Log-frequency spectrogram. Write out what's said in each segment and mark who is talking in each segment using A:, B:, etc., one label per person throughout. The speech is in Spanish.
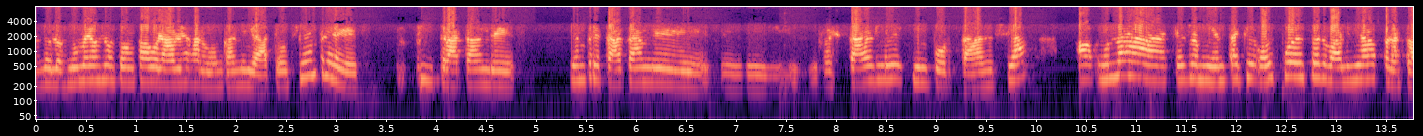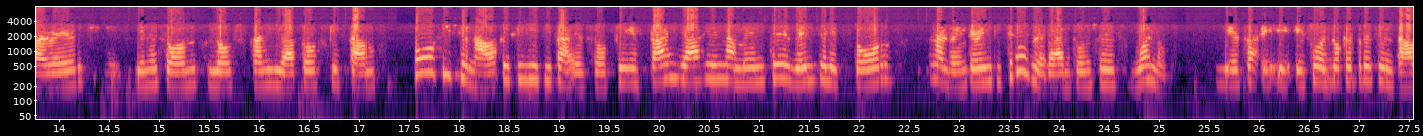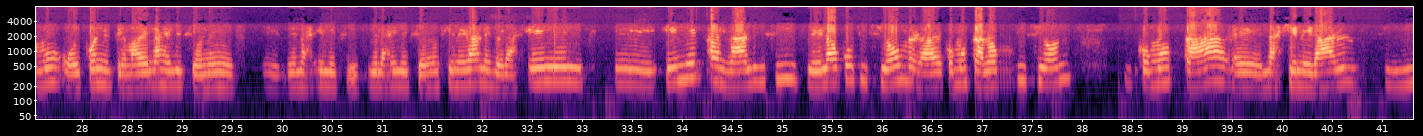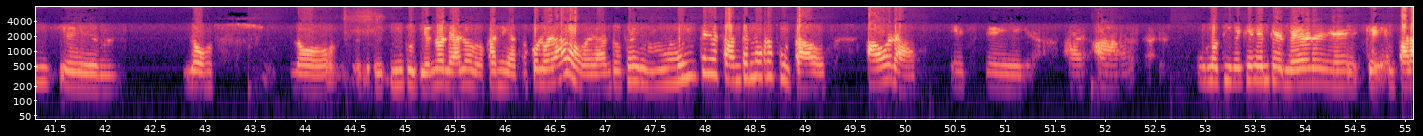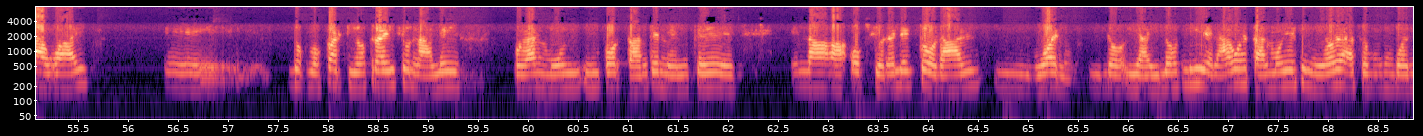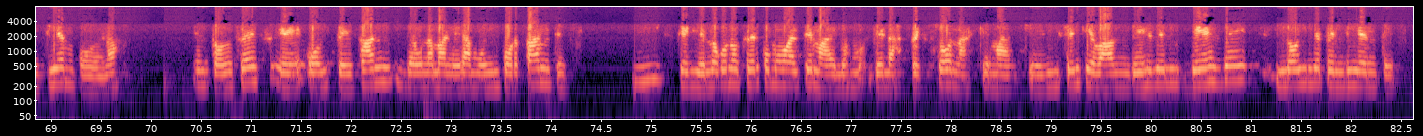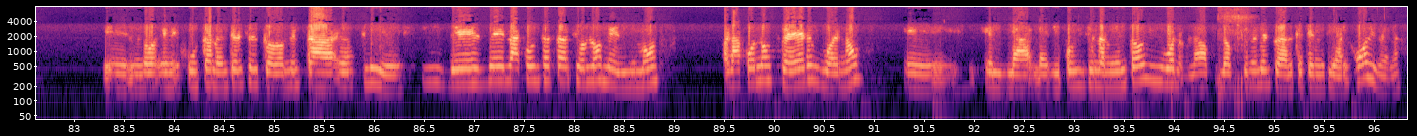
A: cuando los números no son favorables a algún candidato, siempre tratan de siempre tratan de, restarle importancia a una herramienta que hoy puede ser válida para saber quiénes son los candidatos que están posicionados. ¿Qué significa eso? Que están ya en la mente del elector para el 2023, ¿verdad? Entonces, bueno, y esa, e, e, eso es lo que presentamos hoy con el tema de las elecciones eh, de las de las elecciones generales, ¿verdad? El eh, el análisis de la oposición, ¿verdad? De cómo está la oposición y cómo está eh, la general y eh, los los incluyéndole a los dos candidatos colorados, ¿verdad? Entonces, muy interesantes los resultados. Ahora, este uno tiene que entender que en Paraguay eh, los dos partidos tradicionales juegan muy importantemente en la opción electoral y bueno, y, lo, y ahí los liderazgos están muy definidos desde hace un buen tiempo, ¿verdad? Entonces, eh, hoy pesan de una manera muy importante y queriendo conocer cómo va el tema de los de las personas que que dicen que van desde desde lo independiente eh, eh, justamente el sector donde está Euclides y desde la concertación los medimos para conocer bueno eh, el, la, el posicionamiento y bueno la, opción electoral que tendrían hoy, ¿verdad?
